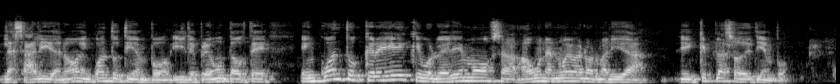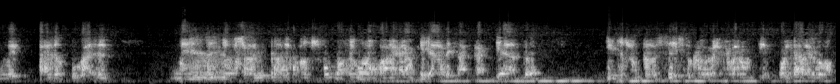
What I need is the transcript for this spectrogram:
la salida, ¿no? ¿En cuánto tiempo? Y le pregunta a usted, ¿en cuánto cree que volveremos a, una nueva normalidad? ¿En qué plazo de tiempo? A lo cual los hábitos de consumo algunos van a cambiar, están cambiando. Y esto es un proceso que va a llevar un tiempo largo.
